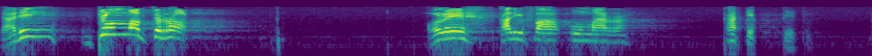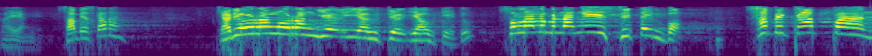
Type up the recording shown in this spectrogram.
Jadi Dome of the Rock oleh Khalifah Umar Khatib itu. Bayangin. Sampai sekarang. Jadi orang-orang Yahudi, Yahudi itu Selalu menangis di tembok. Sampai kapan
